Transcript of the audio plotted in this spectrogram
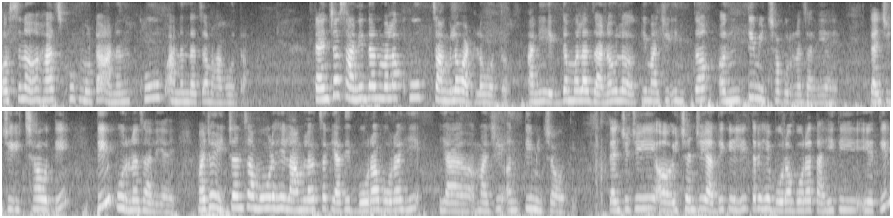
असणं हाच खूप मोठा आनंद खूप आनंदाचा भाग होता. त्यांच्या सानिध्यात मला खूप चांगलं वाटलं होतं. आणि एकदम मला जाणवलं की माझी इंत अंतिम इच्छा पूर्ण झाली आहे. त्यांची जी इच्छा होती ती पूर्ण झाली आहे. माझ्या इच्छांचा मूळ हे लांबलचक यादीत बोरा बोरा ही या माझी अंतिम इच्छा होती. त्यांची जी इच्छांची यादी केली तर हे बोरा बोरा ताही ती येतील.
